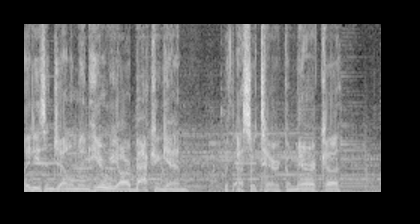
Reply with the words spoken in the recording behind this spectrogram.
Ladies and gentlemen, here we are back again with Esoteric America.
